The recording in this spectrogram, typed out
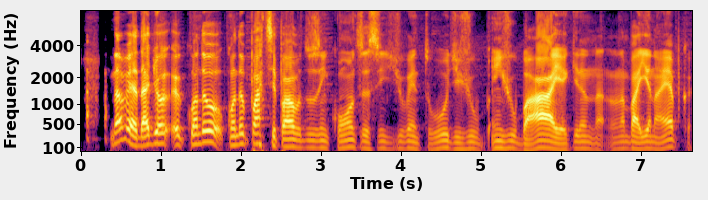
Na verdade, eu- eu- quando, eu, quando eu participava dos encontros assim, de juventude, Ju- em Jubaia, aqui na, na Bahia na época,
